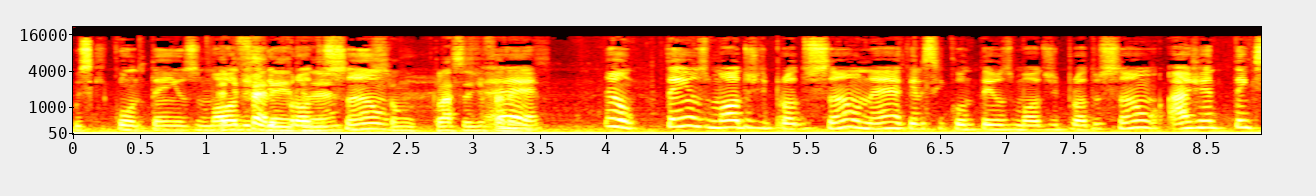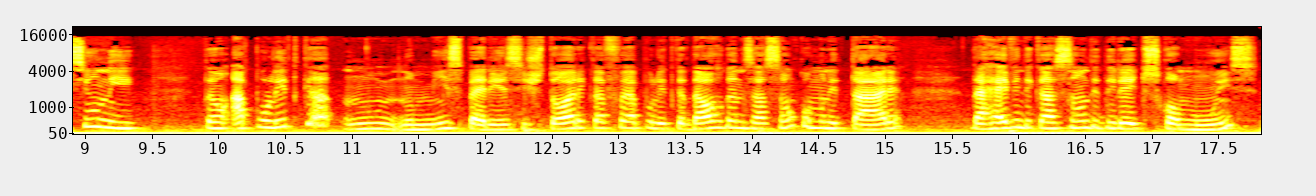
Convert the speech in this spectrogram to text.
os que contêm os modos é de produção. Né? São classes diferentes. É, não, tem os modos de produção, né? Aqueles que contêm os modos de produção, a gente tem que se unir. Então, a política, na minha experiência histórica, foi a política da organização comunitária, da reivindicação de direitos comuns,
